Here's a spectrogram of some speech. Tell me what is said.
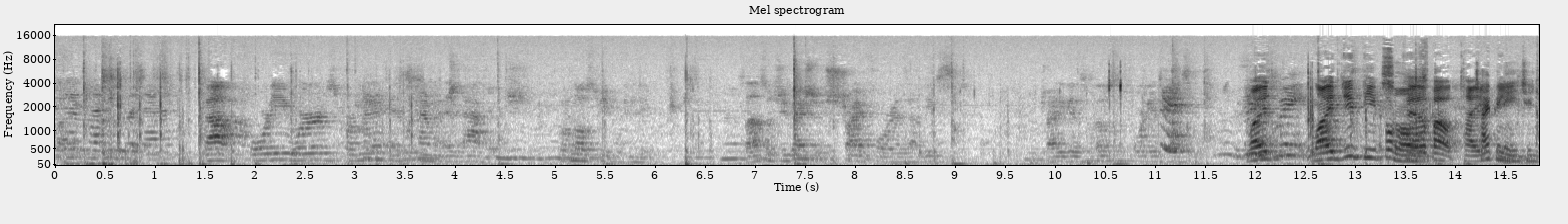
But about 40 words per minute is kind of is average, what most people can do. So that's what you guys should strive for, is at least try to get as close to 40 as possible. Why, why do people So, care about typing? Typing agent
